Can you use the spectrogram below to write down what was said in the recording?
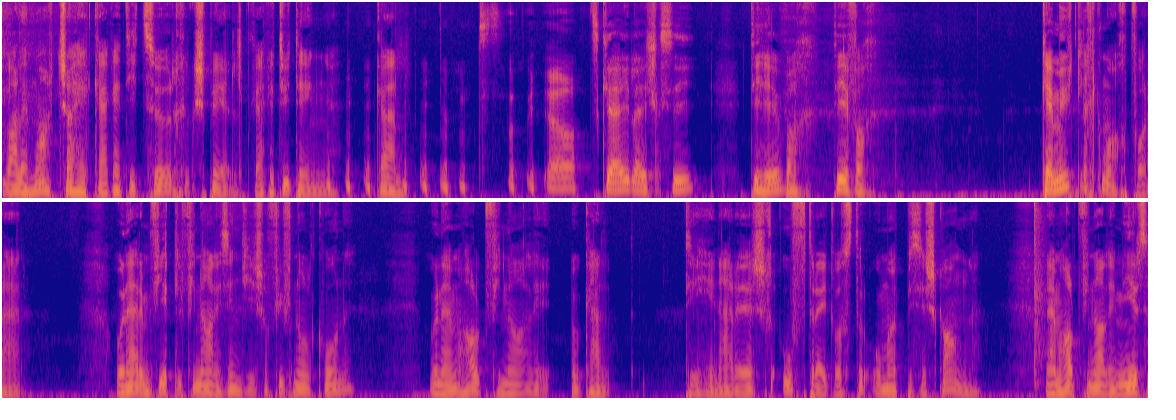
Valemacha hat gegen die Zürcher gespielt, gegen die Dinge. Gell? Ja. Das Geile war, die haben einfach, die einfach gemütlich gemacht vorher. Und dann im Viertelfinale sind die schon 5-0 gewonnen. Und dann im Halbfinale, und gell, die haben dann erst aufgetreten, was da um etwas ist gegangen. Und dann im Halbfinale haben wir es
